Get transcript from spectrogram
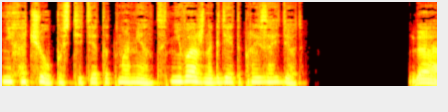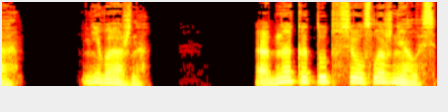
Не хочу упустить этот момент, неважно, где это произойдет». «Да, неважно». Однако тут все усложнялось.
